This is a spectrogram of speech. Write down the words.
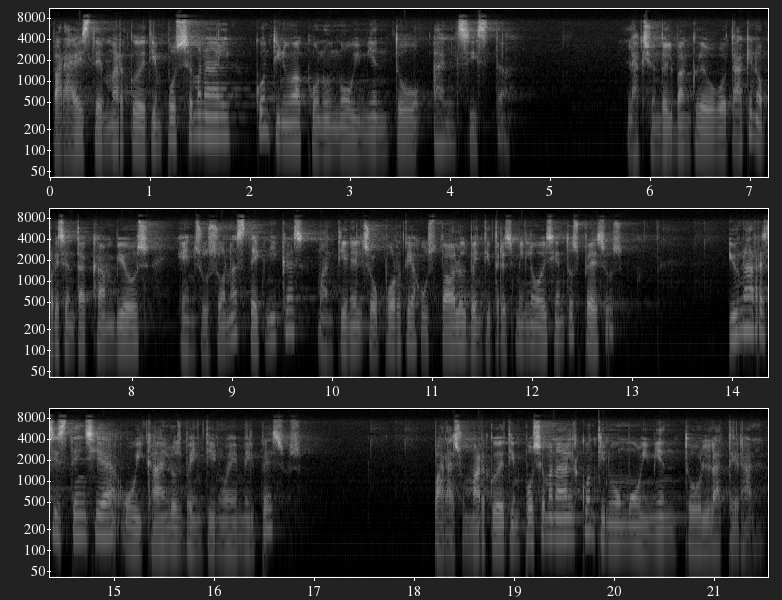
Para este marco de tiempo semanal continúa con un movimiento alcista. La acción del Banco de Bogotá, que no presenta cambios en sus zonas técnicas, mantiene el soporte ajustado a los 23.900 pesos y una resistencia ubicada en los 29.000 pesos. Para su marco de tiempo semanal continúa un movimiento lateral.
